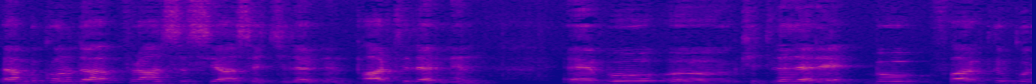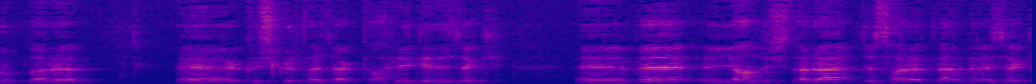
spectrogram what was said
Ben bu konuda Fransız siyasetçilerinin, partilerinin e, bu e, kitleleri, bu farklı grupları e, kışkırtacak, tahrik edecek e, ve e, yanlışlara cesaretlendirecek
